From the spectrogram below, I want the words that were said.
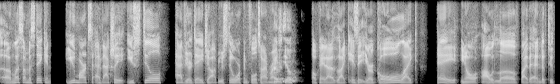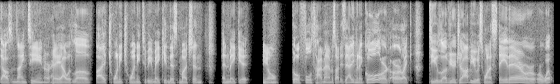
unless I'm mistaken, you Marks have actually you still have your day job. You're still working full time, right? Yep. Okay, now like is it your goal like hey, you know, I would love by the end of 2019 or hey, I would love by 2020 to be making this much and and make it, you know, go full time Amazon. Is that even a goal, or or like, do you love your job? You just want to stay there, or or what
